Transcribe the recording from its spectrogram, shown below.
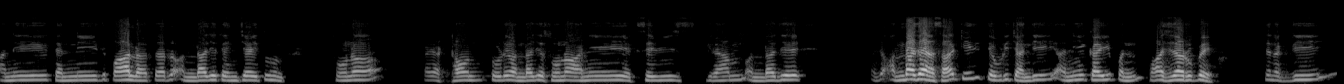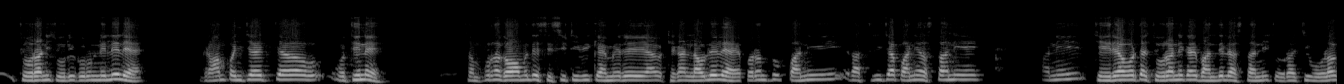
आणि त्यांनी पाहिलं तर अंदाजे त्यांच्या इथून सोनं काही अठ्ठावन्न तोडे अंदाजे सोनं आणि एकशे वीस ग्रॅम अंदाजे म्हणजे अंदाज आहे असा की तेवढी चांदी आणि काही पण पाच हजार रुपये ते नगदी चोरांनी चोरी करून नेलेले आहे. ग्रामपंचायतच्या वतीने संपूर्ण गावामध्ये सी सी टी व्ही कॅमेरे या ठिकाणी लावलेले आहे. परंतु पाणी रात्रीच्या पाणी असताना आणि चेहऱ्यावर त्या चोरांनी काही बांधलेले असताना चोराची ओळख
